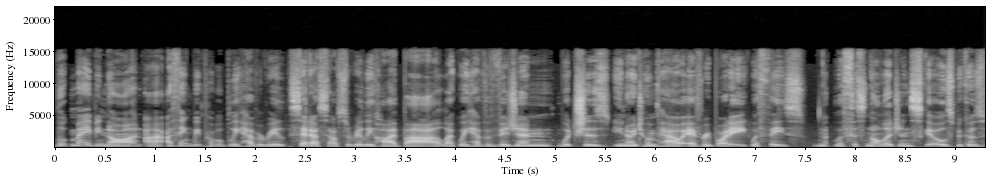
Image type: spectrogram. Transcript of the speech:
Look, maybe not. I think we probably have a real set ourselves a really high bar. Like we have a vision, which is you know to empower everybody with these with this knowledge and skills, because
